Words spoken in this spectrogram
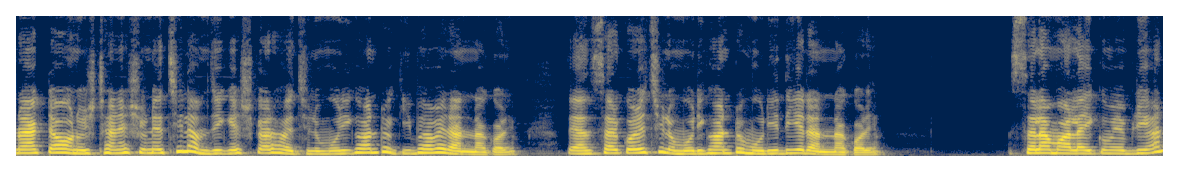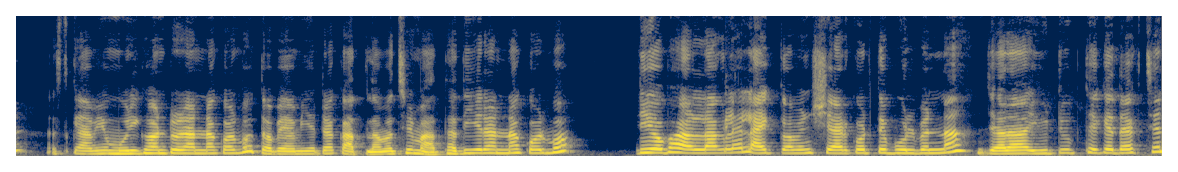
কোনো একটা অনুষ্ঠানে শুনেছিলাম, জিজ্ঞেস করা হয়েছিল মুড়িঘণ্ট কীভাবে রান্না করে? তো অ্যান্সার করেছিল মুড়িঘণ্ট মুড়ি দিয়ে রান্না করে। আসসালামু আলাইকুম এভরিয়ান আজকে আমি মুড়িঘণ্ট রান্না করব, তবে আমি এটা কাতলা মাছের মাথা দিয়ে রান্না করব। ভিডিও ভালো লাগলে লাইক কমেন্ট শেয়ার করতে ভুলবেন না। যারা ইউটিউব থেকে দেখছেন,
